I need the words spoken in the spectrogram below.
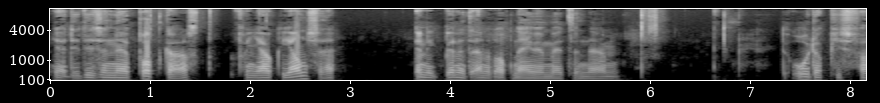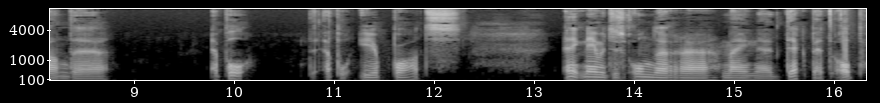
Ja, dit is een podcast van Jouke Jansen. En ik ben het aan het opnemen met een, um, de oordopjes van de Apple, de Apple EarPods. En ik neem het dus onder uh, mijn uh, dekbed op,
